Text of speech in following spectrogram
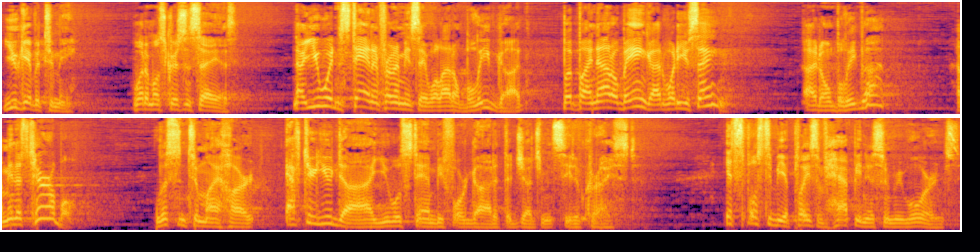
You give it to me. What do most Christians say is, Now, you wouldn't stand in front of me and say, Well, I don't believe God. But by not obeying God, what are you saying? I don't believe God. I mean, that's terrible. Listen to my heart. After you die, you will stand before God at the judgment seat of Christ. It's supposed to be a place of happiness and rewards.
